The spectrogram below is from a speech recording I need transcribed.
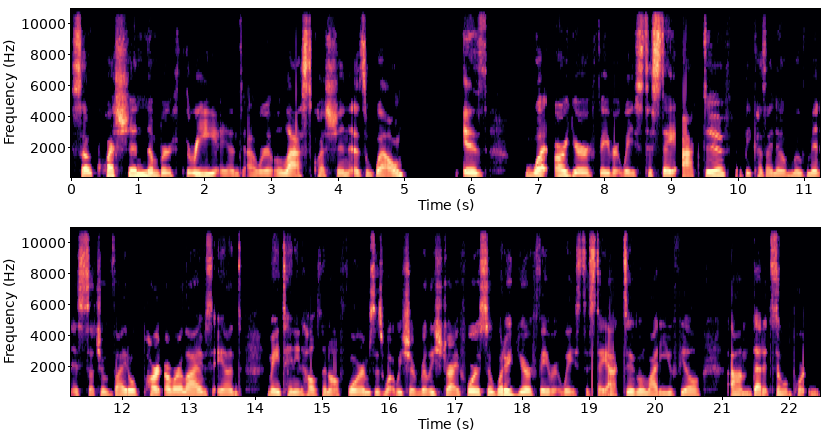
So, question number three, and our last question as well, is what are your favorite ways to stay active? Because I know movement is such a vital part of our lives, and maintaining health in all forms is what we should really strive for. So, what are your favorite ways to stay active, and why do you feel um, that it's so important?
